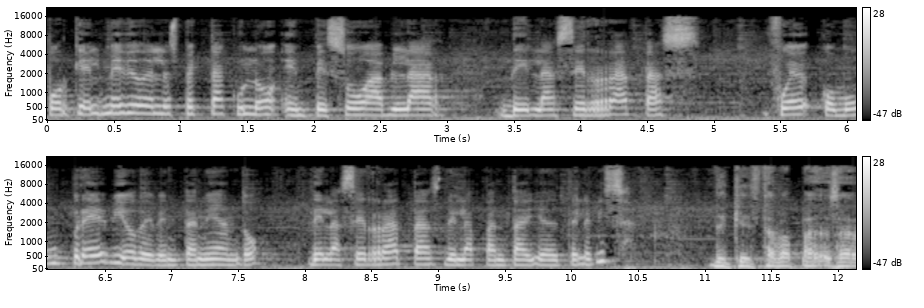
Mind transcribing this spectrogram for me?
Porque el medio del espectáculo empezó a hablar de las erratas fue como un previo de Ventaneando de las erratas de la pantalla de Televisa. De que estaba, o sea,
